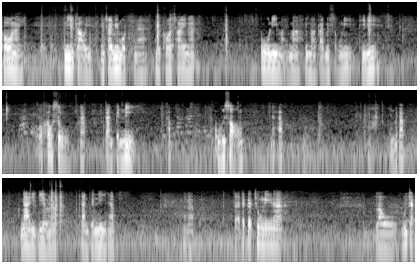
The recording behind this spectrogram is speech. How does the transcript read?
พราะว่าไง หนี้เก่ายังใช้ไม่หมดนะ ไม่พอใช้นะ กู้หนี้ใหม่มาขึ้นมากลายเป็นสองหนี้ทีนี้ก็เข้าสู่ครับ การเป็นหนี้ครับ คูณสองนะครับเห็นไหมครับ ง่ายนิดเดียวนะครับ การเป็นหนี้นะครับนะครับ แต่ถ้าเกิดช่วงนี้นะฮะเรารู้จัก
